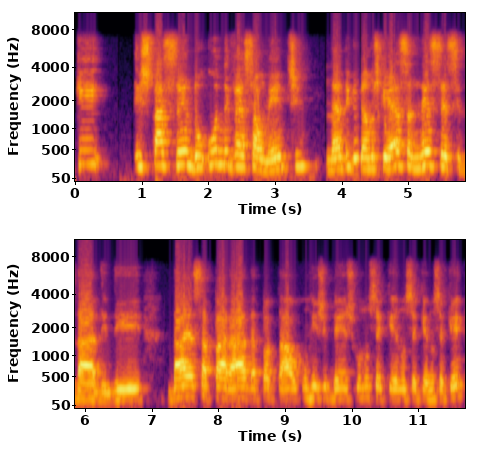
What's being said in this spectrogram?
que está sendo universalmente, né, digamos que essa necessidade de dar essa parada total com rigidez, com não sei o que, não sei o que, não sei o que,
